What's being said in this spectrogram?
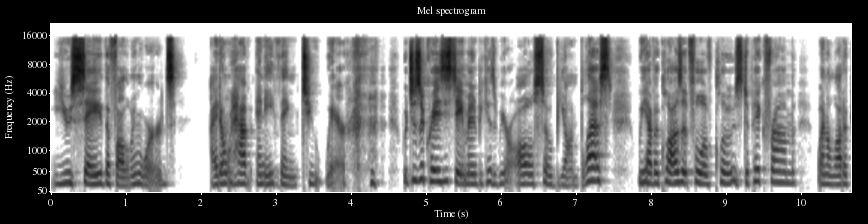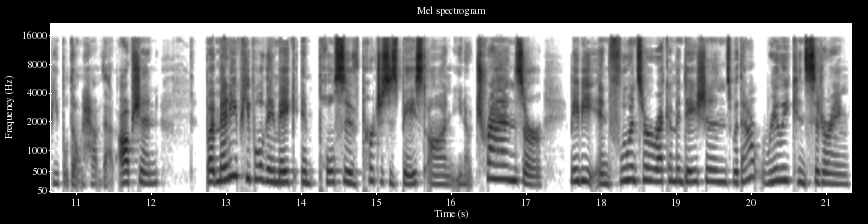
you say the following words I don't have anything to wear, which is a crazy statement because we are all so beyond blessed. We have a closet full of clothes to pick from when a lot of people don't have that option. But many people they make impulsive purchases based on, you know, trends or maybe influencer recommendations without really considering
